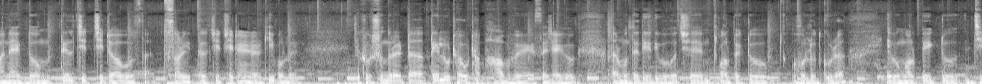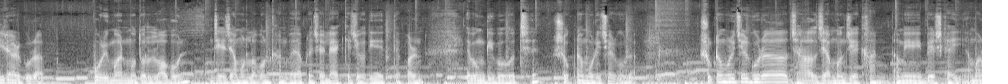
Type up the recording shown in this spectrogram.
মানে একদম তেল চিটচিটে অবস্থা সরি তেল চিটচিটে না, এটার কি বলে? যে খুব সুন্দর একটা তেল উঠা উঠা ভাব হয়ে গেছে যাই হোক। তার মধ্যে দিয়ে দিব হচ্ছে অল্প একটু হলুদ গুঁড়া এবং অল্প একটু জিরার গুঁড়া। পরিমাণ মতো লবণ, যে যেমন লবণ খান ভাই, আপনি চাইলে এক কেজিও দিয়ে দিতে পারেন। এবং দিব হচ্ছে শুকনা মরিচের গুঁড়া। শুকনো মরিচের গুঁড়া, ঝাল যেমন যে খান, আমি বেশ খাই। আমার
